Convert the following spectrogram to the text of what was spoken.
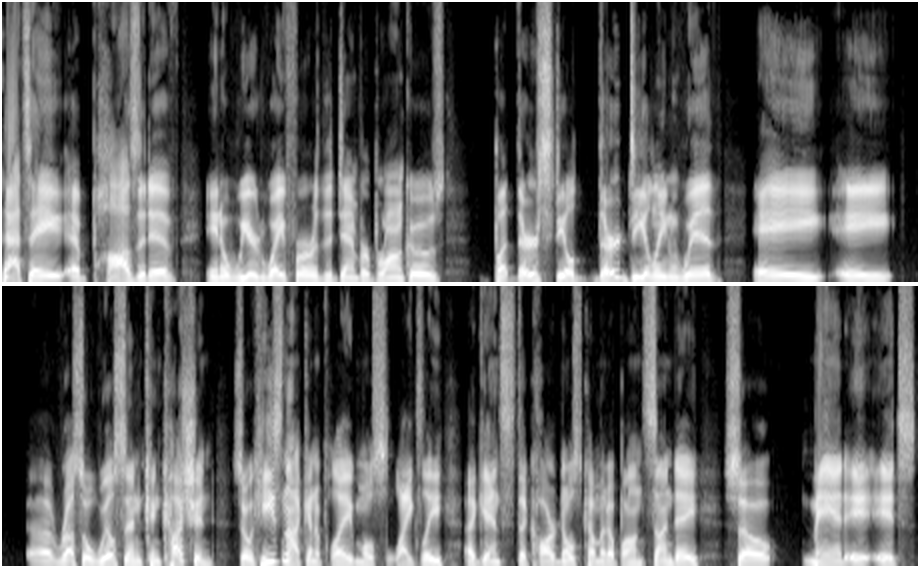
that's a, a positive in a weird way for the Denver Broncos. But they're still they're dealing with a a uh, Russell Wilson concussion. So he's not going to play most likely against the Cardinals coming up on Sunday. So man, it, it's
